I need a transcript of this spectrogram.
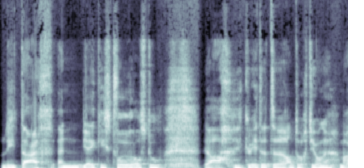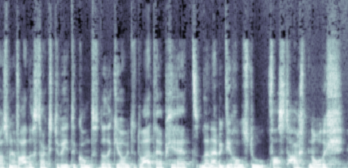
een gitaar en jij kiest voor een rolstoel. Ja, ik weet het, antwoordt de jongen. Maar als mijn vader straks te weten komt dat ik jou uit het water heb gered, dan heb ik die rolstoel vast hard nodig.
